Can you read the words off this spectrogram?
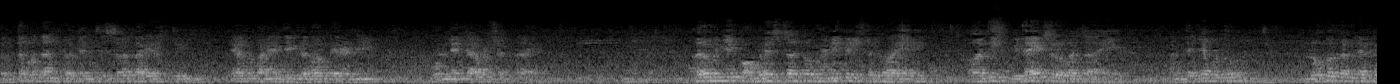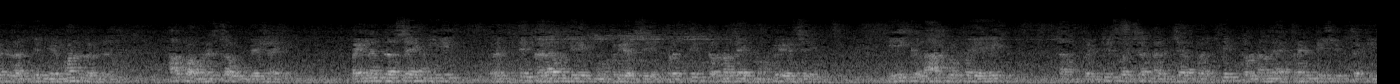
पंतप्रधान त्यांचे सहकारी असतील या लोकांनी अधिक जबाबदारीने बोलण्याची आवश्यकता आहे. खरं म्हणजे काँग्रेसचा जो मॅनिफेस्टो जो आहे तो अधिक विधायक स्वरूपाचा आहे. आणि त्याच्यामधून लोककल्याणकडे राज्य निर्माण करणं हा काँग्रेसचा उद्देश आहे. पहिल्यांदा असं आहे की प्रत्येक घरामध्ये एक नोकरी असेल प्रत्येक तरुणाला एक नोकरी असेल एक लाख रुपये पंचवीस वर्षाखालच्या प्रत्येक तरुणाला अप्रेंटिसशिपसाठी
